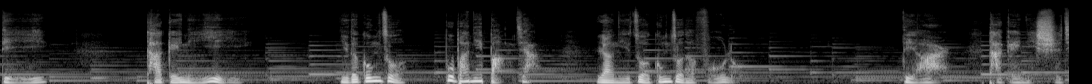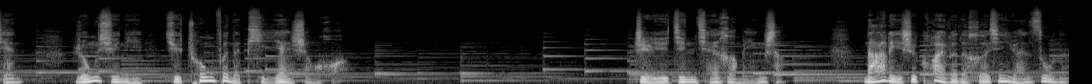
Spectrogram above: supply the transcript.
第一，它给你意义，你的工作不把你绑架，让你做工作的俘虏。第二，它给你时间，容许你去充分的体验生活。至于金钱和名声，哪里是快乐的核心元素呢？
